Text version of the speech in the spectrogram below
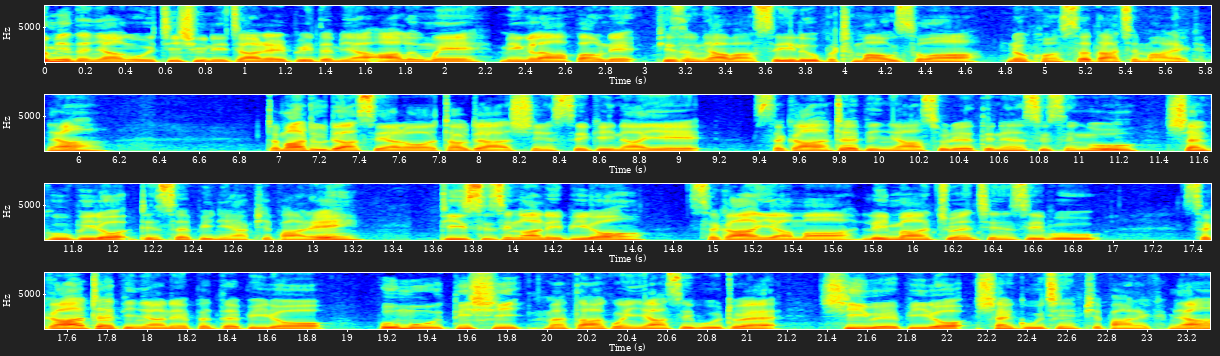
ရုပ်မြင်သံကြားကိုကြည့်ရှုနေကြတဲ့ပရိသတ်များအားလုံးပဲမင်္ဂလာပေါင်းနဲ့ပြည့်စုံကြပါစေလို့ပထမဦးစွာနှုတ်ခွန်းဆက်သချင်ပါတယ်ခင်ဗျာဓမ္မဒုတာဆရာတော်ဒေါက်တာအရှင်စေကိန်းနာရဲ့စကားတက်ပညာဆိုတဲ့သင်တန်းစီစဉ်ကိုရန်ကူပြီးတော့တင်ဆက်ပေးနေတာဖြစ်ပါတယ်ဒီစီစဉ်ကနေပြီးတော့စကားအရာမှာလိမ္မာကျွမ်းကျင်စေဖို့စကားတက်ပညာနဲ့ပတ်သက်ပြီးတော့ပုံမူသိရှိမှတ်သားခွင့်ရစေဖို့အတွက်ရည်ရွယ်ပြီးတော့ရန်ကူခြင်းဖြစ်ပါတယ်ခင်ဗျာ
